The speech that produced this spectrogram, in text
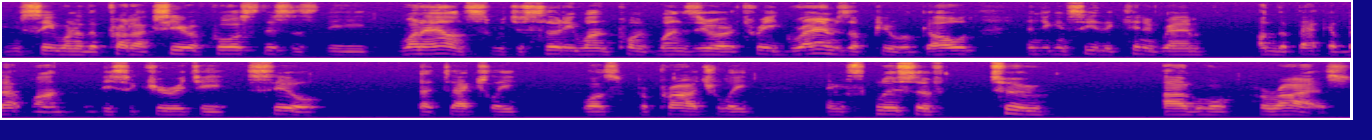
You can see one of the products here, of course. This is the one ounce, which is 31.103 grams of pure gold. And you can see the kinogram on the back of that one, the security seal that actually was proprietarily exclusive to Argor Heraeus.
